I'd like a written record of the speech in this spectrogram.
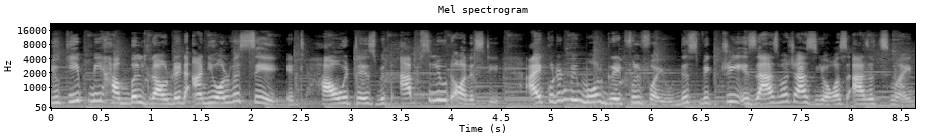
you keep me humble grounded and you always say it how it is with absolute honesty I couldn't be more grateful for you this victory is as much as yours as it's mind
